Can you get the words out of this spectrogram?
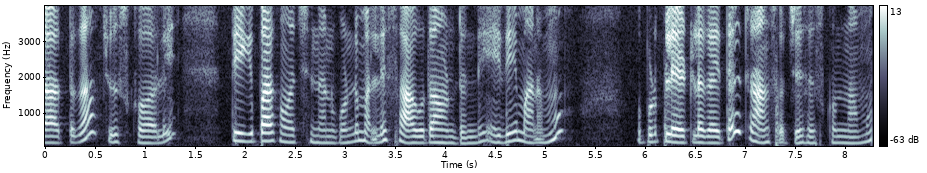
జాగ్రత్తగా చూసుకోవాలి. తీగి పాకం వచ్చిందనుకోండి మళ్ళీ సాగుతూ ఉంటుంది. ఇది మనము ఇప్పుడు ప్లేట్లోకి అయితే ట్రాన్స్ఫర్ చేసేసుకుందాము.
